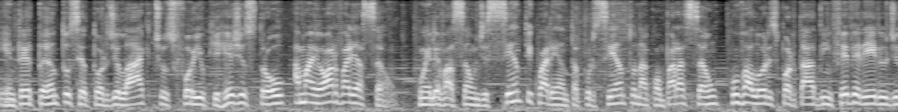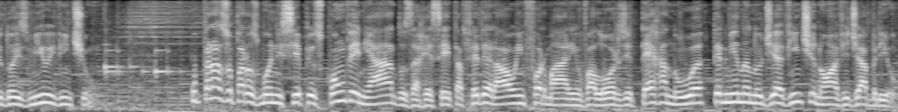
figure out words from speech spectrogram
Entretanto, o setor de lácteos foi o que registrou a maior variação, com elevação de 140% na comparação com o valor exportado em fevereiro de 2021. O prazo para os municípios conveniados à Receita Federal informarem o valor de terra nua termina no dia 29 de abril.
